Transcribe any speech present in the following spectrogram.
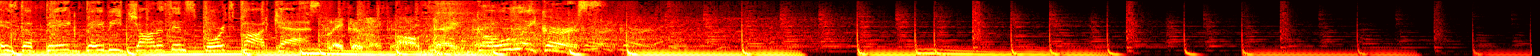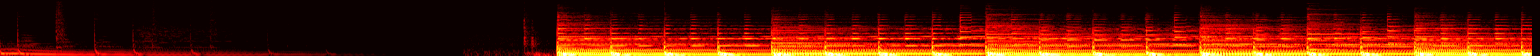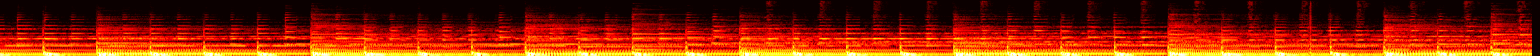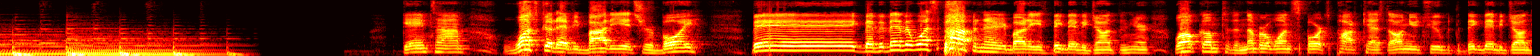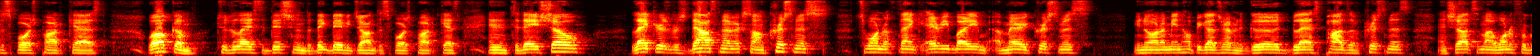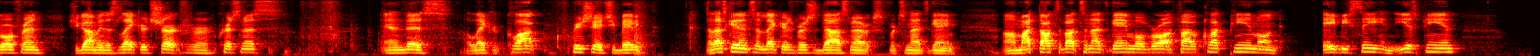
is the Big Baby Jonathan Sports Podcast. Lakers all day. Go Lakers! Game time. What's good, everybody? It's your boy, Big Baby Baby. What's poppin', everybody? It's Big Baby Jonathan here. Welcome to the number one sports podcast on YouTube, the Big Baby Jonathan Sports Podcast. Welcome to the latest edition of the Big Baby Jonathan Sports Podcast. And in today's show, Lakers versus Dallas Mavericks on Christmas. Just want to thank everybody. A Merry Christmas. You know what I mean? Hope you guys are having a good, blessed, positive Christmas. And shout out to my wonderful girlfriend. She got me this Lakers shirt for Christmas and this a Laker clock. Appreciate you, baby. Now let's get into Lakers versus Dallas Mavericks for tonight's game. Um, my thoughts about tonight's game overall at five o'clock p.m. on ABC and ESPN.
